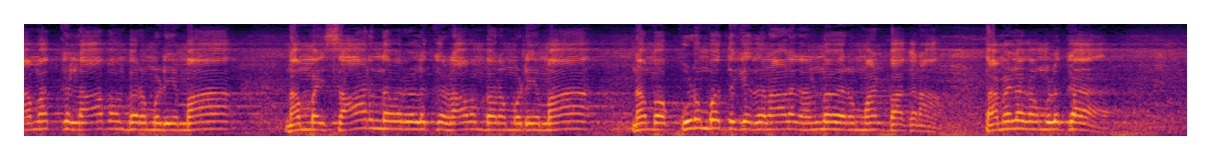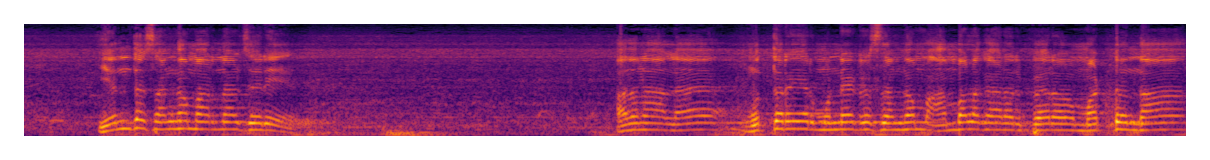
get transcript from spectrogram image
நமக்கு லாபம் பெற முடியுமா? நம்மை சார்ந்தவர்களுக்கு லாபம் பெற முடியுமா? நம்ம குடும்பத்துக்கு இதனால் நன்மை வருமான்னு பார்க்குறான் தமிழகம் முழுக்க எந்த சங்கமாக இருந்தாலும் சரி. அதனால் முத்தரையர் முன்னேற்ற சங்கம் அம்பலக்காரர் பேரவை மட்டும்தான்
